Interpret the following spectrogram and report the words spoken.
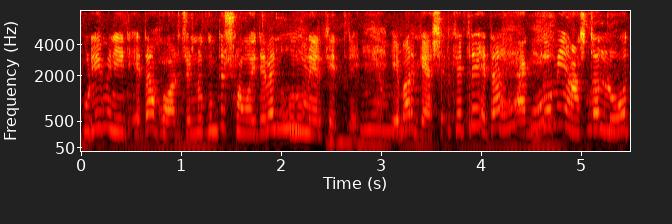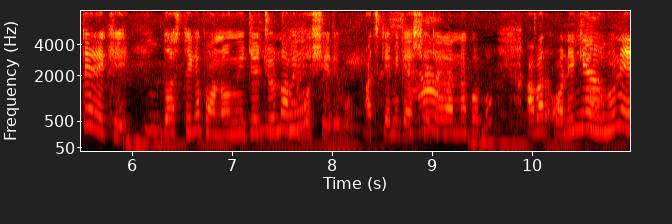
কুড়ি মিনিট এটা হওয়ার জন্য কিন্তু সময় দেবেন উনুনের ক্ষেত্রে। এবার গ্যাসের ক্ষেত্রে এটা একদমই আঁচটা লোতে রেখে দশ থেকে পনেরো মিনিটের জন্য আমি বসিয়ে দেবো। আজকে আমি গ্যাসে এটা রান্না করব। আবার অনেকে উনুনে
